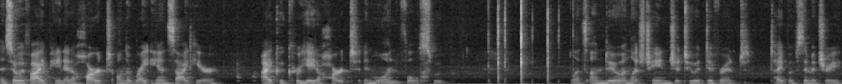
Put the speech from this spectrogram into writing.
And so if I painted a heart on the right hand side here, I could create a heart in one full swoop. Let's undo and let's change it to a different type of symmetry.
